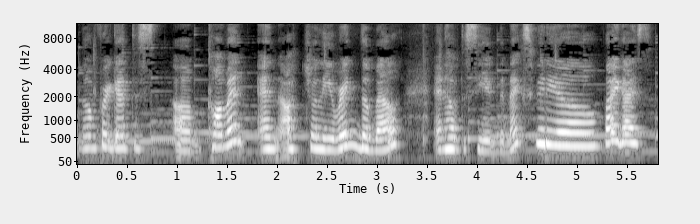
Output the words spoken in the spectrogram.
Don't forget to um, comment and actually ring the bell. And hope to see you in the next video. Bye guys!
